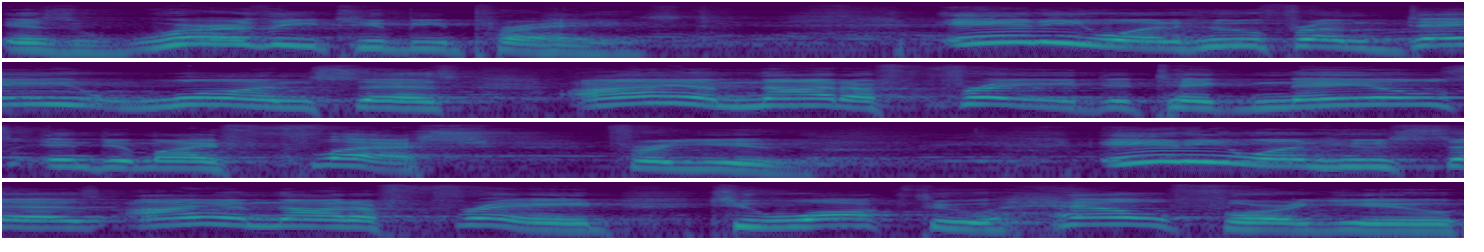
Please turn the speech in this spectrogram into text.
is worthy to be praised. Anyone who from day one says, I am not afraid to take nails into my flesh for you. Anyone who says, I am not afraid to walk through hell for you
